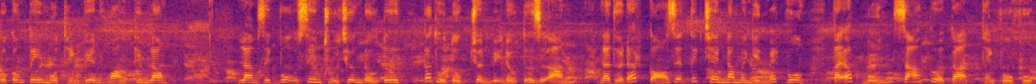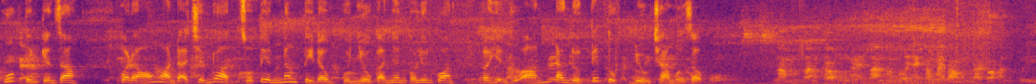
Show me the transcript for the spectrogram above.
của công ty một thành viên Hoàng Kim Long, làm dịch vụ xin chủ trương đầu tư, các thủ tục chuẩn bị đầu tư dự án là thửa đất có diện tích trên 50.000 m2 tại ấp 4 xã Cửa Cạn, thành phố Phú Quốc, tỉnh Kiên Giang. Qua đó, Hoàn đã chiếm đoạt số tiền 5 tỷ đồng của nhiều cá nhân có liên quan và hiện vụ án đang được tiếp tục điều tra mở rộng. 580 ngày 8 tháng 10 2025 đã có hành vi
